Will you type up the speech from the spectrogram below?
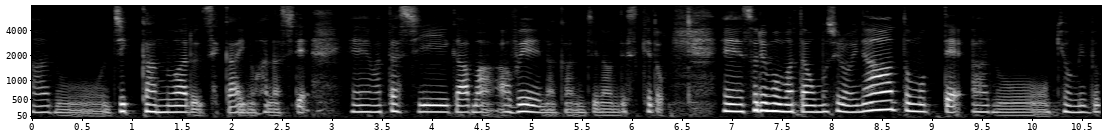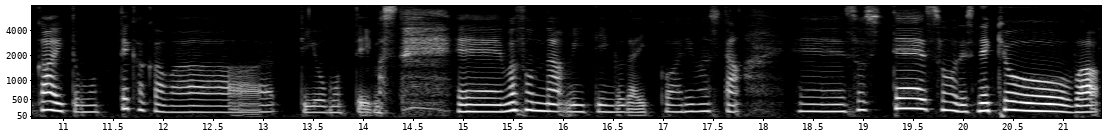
あの実感のある世界の話で、えー、私がまあアウェーな感じなんですけど、えー、それもまた面白いなと思ってあの興味深いと思って関わってりを持っています。えー、まあ、そんなミーティングが1個ありました。えー、そしてそうですね今日は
